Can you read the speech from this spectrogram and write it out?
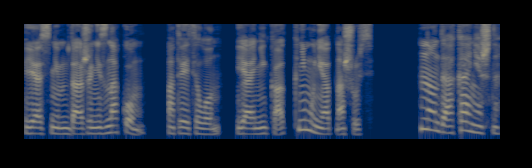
Я с ним даже не знаком, ответил он. Я никак к нему не отношусь. Ну да, конечно.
